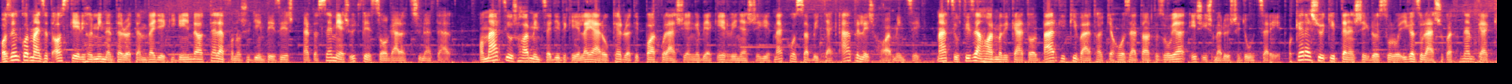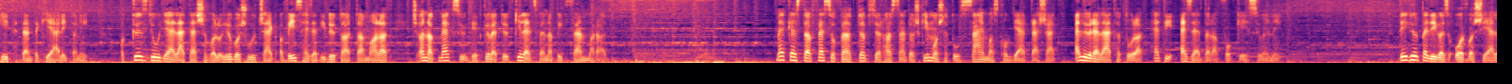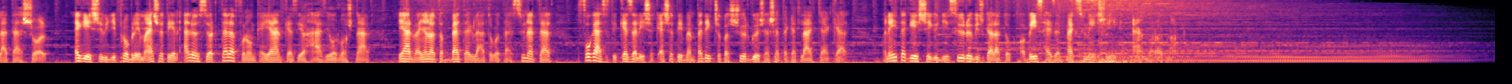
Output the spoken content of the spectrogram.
Az önkormányzat azt kéri, hogy minden területen vegyék igénybe a telefonos ügyintézést, mert a személyes ügyfélszolgálat szünetel. A március 31-én lejáró kerületi parkolási engedélyek érvényességét meghosszabbítják április 30-ig. Március 13-ától bárki kiválthatja hozzátartozója és ismerőse gyógyszerét. A keresőképtelenségről szóló igazolásokat nem kell két hetente kiállítani. A közgyógyellátása való jogosultság a vészhelyzet időtartalma alatt és annak megszűntét követő 90 napig fennmarad. Megkezdte a Feszofel többször használatos kimosható szájmaszkok gyártását, előre láthatólag heti 1000 darab fog készülni. Végül pedig az orvosi ellátásról. Egészségügyi probléma esetén először telefonon kell jelentkezni a házi orvosnál, a járvány alatt a beteglátogatás szünetel, a fogászati kezelések esetében pedig csak a sürgős eseteket látják el. A népegészségügyi szűrővizsgálatok a vészhelyzet megszűnéséig elmaradnak.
